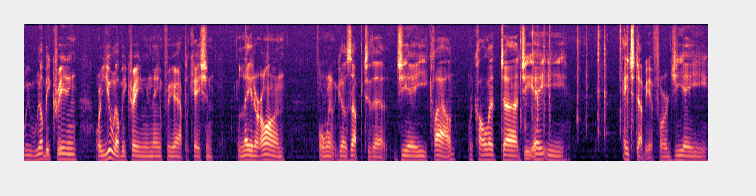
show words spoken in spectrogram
we will be creating or you will be creating a name for your application later on for when it goes up to the GAE cloud. We'll call it uh, GAE HW for GAE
